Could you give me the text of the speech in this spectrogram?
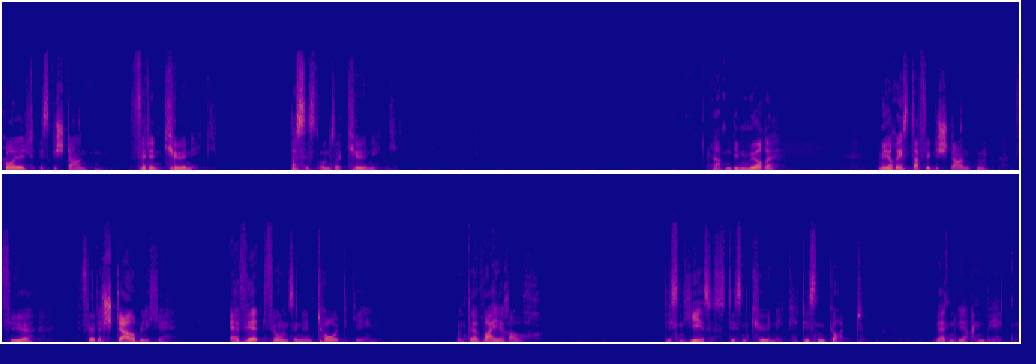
Gold ist gestanden für den König. Das ist unser König. Wir haben die Myrrhe. Myrrhe ist dafür gestanden für, für das Sterbliche. Er wird für uns in den Tod gehen. Und der Weihrauch diesen Jesus, diesen König, diesen Gott werden wir anbeten.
